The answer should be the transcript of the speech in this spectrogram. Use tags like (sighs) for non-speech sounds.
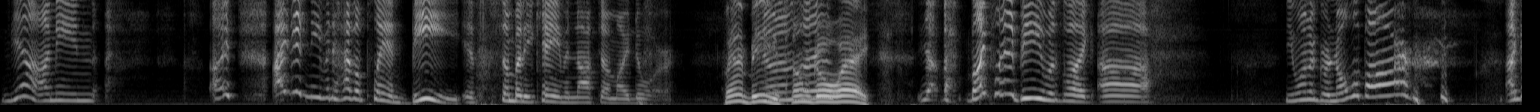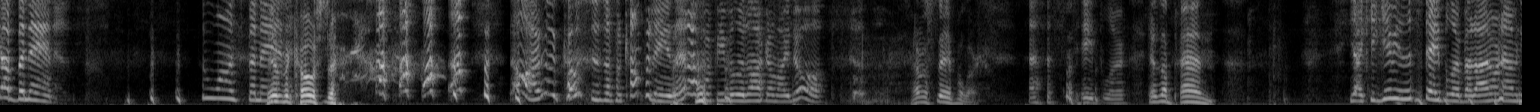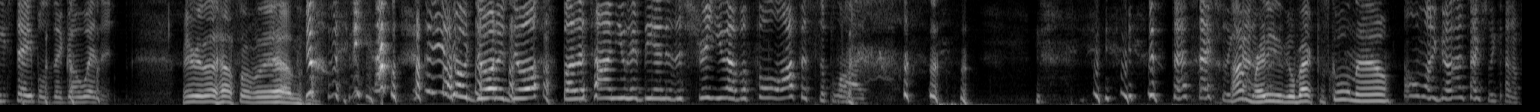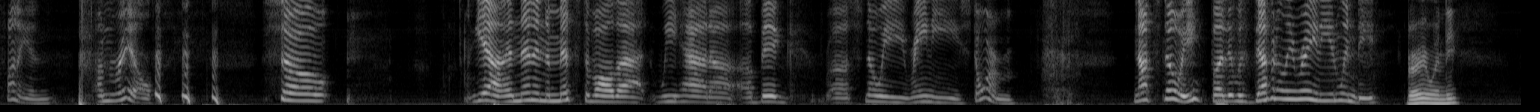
Yeah. I mean, I I didn't even have a plan B if somebody came and knocked on my door. Plan B, You know tell them go away. Yeah. My plan B was like, uh, you want a granola bar? (laughs) I got bananas. Who wants bananas? Here's a coaster. (laughs) no, I got coasters of a company. They're not for people who knock on my door. Have a stapler. Have a stapler. Here's a pen. Yeah, I can give you the stapler, but I don't have any staples that go with it. Maybe that house over there has (laughs) one. you go door to door. By the time you hit the end of the street, you have a full office supply. (laughs) that's actually. I'm ready to go back to school now. Oh my god, that's actually kind of funny and unreal. (laughs) so, yeah, and then in the midst of all that, we had a, a big uh, snowy, rainy storm. Not snowy, but it was definitely rainy and windy. Very windy.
